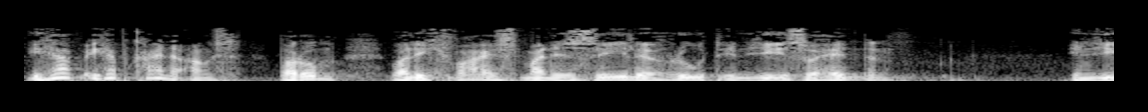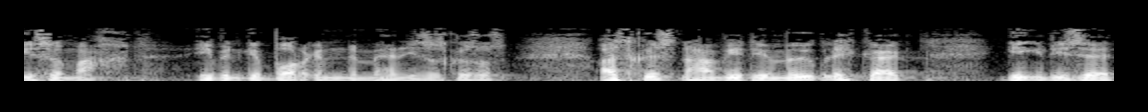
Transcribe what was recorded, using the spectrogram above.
Ich habe ich hab keine Angst. Warum? Weil ich weiß, meine Seele ruht in Jesu Händen, in Jesu Macht. Ich bin geborgen in dem Herrn Jesus Christus. Als Christen haben wir die Möglichkeit, gegen diese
